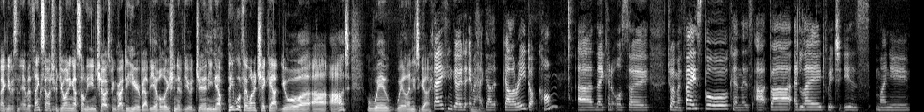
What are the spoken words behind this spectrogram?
Magnificent, Emma. Thanks so much for joining us on the In Show. It's been great to hear about the evolution of your journey. Now, people, if they want to check out your uh, art, where where do they need to go? They can go to emmahackgallery.com. Uh, they can also join my Facebook, and there's Art Bar Adelaide, which is my new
